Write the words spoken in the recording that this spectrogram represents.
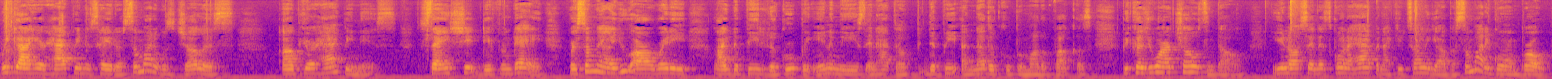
We got here happiness hater. Somebody was jealous of your happiness. Same shit, different day. For some of y'all, you already like defeated a group of enemies and had to defeat another group of motherfuckers because you are chosen, though. You know what I'm saying? It's going to happen. I keep telling y'all, but somebody going broke.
